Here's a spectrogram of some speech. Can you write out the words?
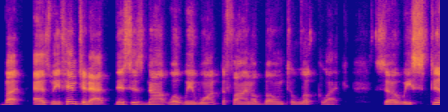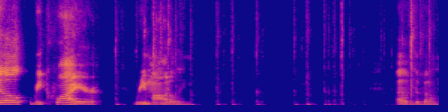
But as we've hinted at, this is not what we want the final bone to look like. So we still require remodeling of the bone.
